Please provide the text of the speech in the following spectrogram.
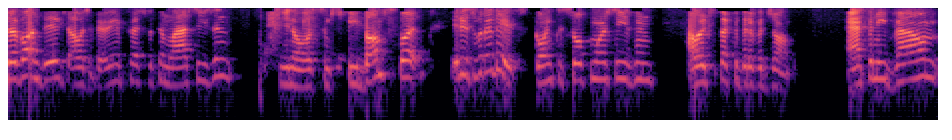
Trevon Diggs, I was very impressed with him last season. You know, some speed bumps, but it is what it is. Going to sophomore season, I would expect a bit of a jump. Anthony Brown,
